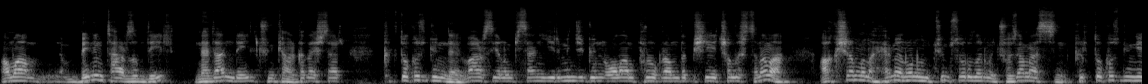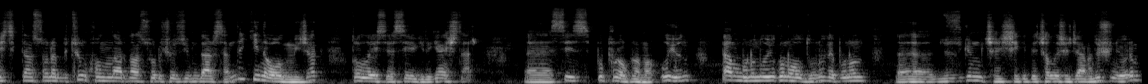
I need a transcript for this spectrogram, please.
Ama benim tarzım değil. Neden değil? Çünkü arkadaşlar 49 günde varsayalım ki sen 20. gün olan programda bir şeye çalıştın ama akşamına hemen onun tüm sorularını çözemezsin. 49 gün geçtikten sonra bütün konulardan soru çözeyim dersen de yine olmayacak. Dolayısıyla sevgili gençler e, siz bu programa uyun. Ben bunun uygun olduğunu ve bunun e, düzgün şekilde çalışacağını düşünüyorum.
